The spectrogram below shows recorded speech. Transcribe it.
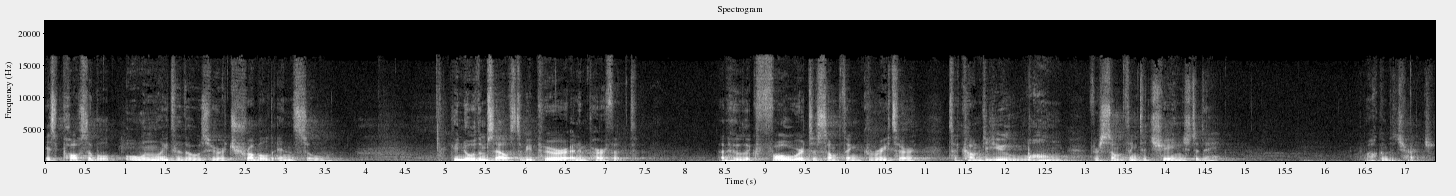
is possible only to those who are troubled in soul, who know themselves to be poor and imperfect, and who look forward to something greater to come? Do you long for something to change today? Welcome to church.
